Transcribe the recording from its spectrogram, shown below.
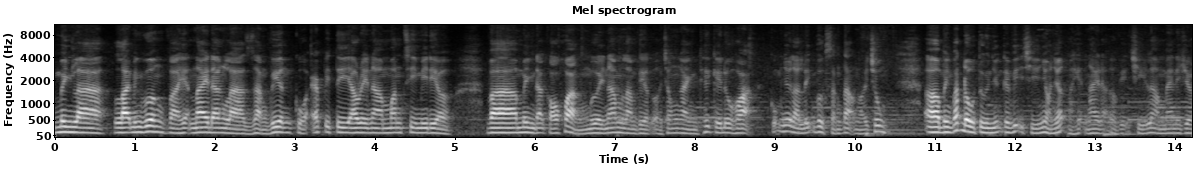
Mình là Lại Minh Vương và hiện nay đang là giảng viên của FPT Arena Multimedia và mình đã có khoảng 10 năm làm việc ở trong ngành thiết kế đồ họa cũng như là lĩnh vực sáng tạo nói chung. À, mình bắt đầu từ những cái vị trí nhỏ nhất và hiện nay đã ở vị trí là manager.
